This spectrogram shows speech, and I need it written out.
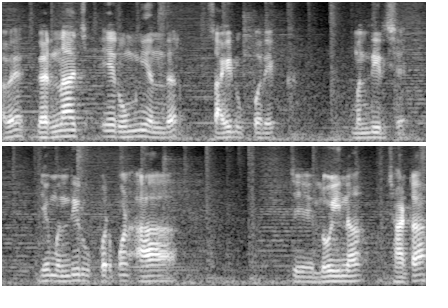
હવે ઘરના જ એ રૂમની અંદર સાઈડ ઉપર એક મંદિર છે. જે મંદિર ઉપર પણ આ જે લોહીના છાંટા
